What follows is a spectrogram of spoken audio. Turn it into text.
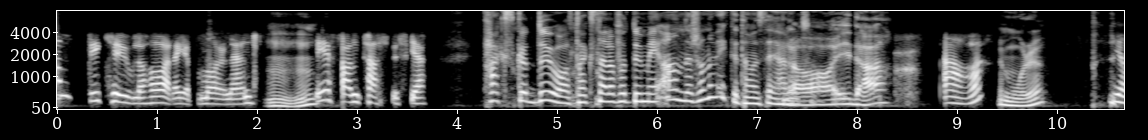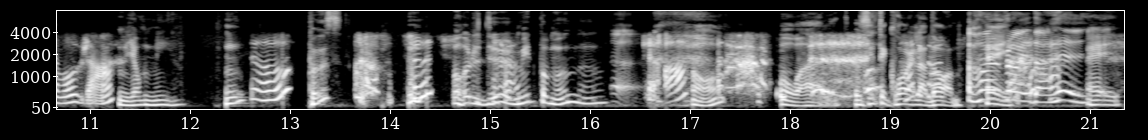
alltid kul att höra er på morgonen. Det är fantastiska. Tack ska du ha. Tack snälla för att du är med. Andersson är viktigt han vill säga här också. Ja, Ida. Ja, Hur mår du? jag mår bra. Jag med. Ja. Puss. Vad har du mitt på munnen? Ja. Ja. Åh, vad härligt. Jag sitter kvar hela dagen. Ha det bra Ida, hej. Hej.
